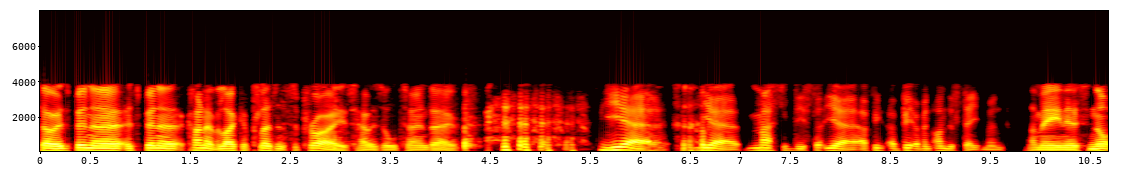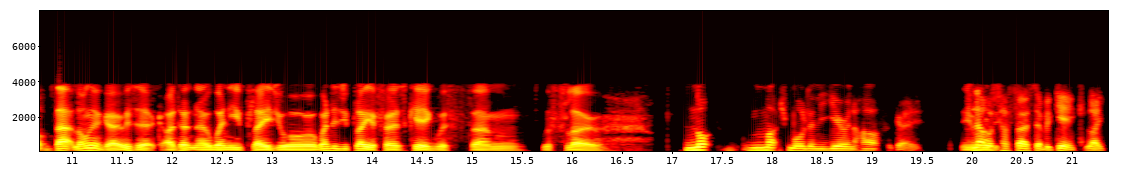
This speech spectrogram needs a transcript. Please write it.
So it's been a it's been a kind of like a pleasant surprise how it's all turned out. Yeah, yeah, massively. So, yeah, I think a bit of an understatement. I mean, it's not that long ago, is it? I don't know when you played your when did you play your first gig with um with Flo? Not much more than a year and a half ago. You And that was her first ever gig, like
